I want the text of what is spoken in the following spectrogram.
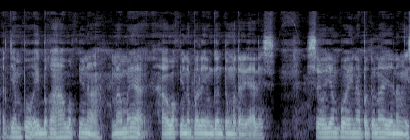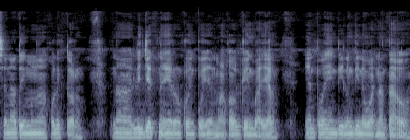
at yan po ay baka hawak nyo na mamaya hawak nyo na pala yung gantong materyales. So yan po ay napatunayan ng isa nating mga kolektor na legit na error coin po yan mga ka-old coin buyer. Yan po ay hindi lang ginawa ng tao.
